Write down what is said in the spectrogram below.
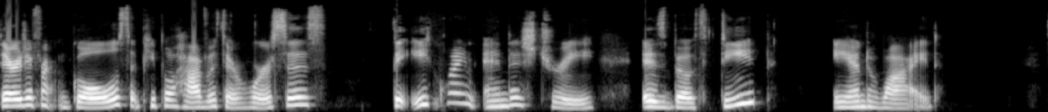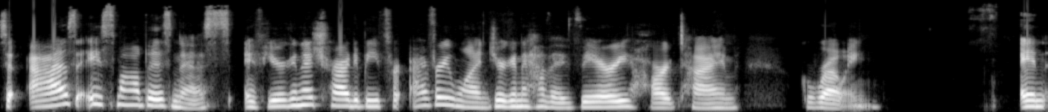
There are different goals that people have with their horses. The equine industry is both deep and wide. So, as a small business, if you're going to try to be for everyone, you're going to have a very hard time growing and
